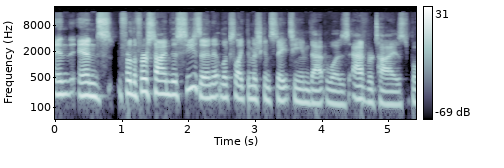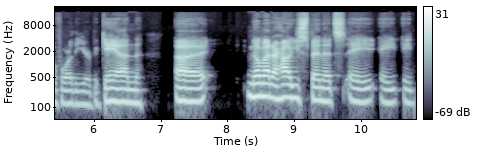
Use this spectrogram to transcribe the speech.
and and for the first time this season, it looks like the Michigan State team that was advertised before the year began. Uh, no matter how you spin it, a a a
